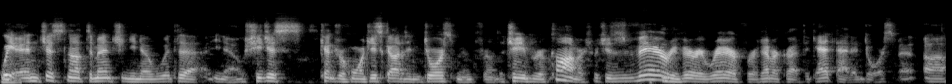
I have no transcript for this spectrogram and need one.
Well, yeah, and just not to mention, you know, with that, you know, she just Kendra Horn just got an endorsement from the Chamber of Commerce, which is very, very rare for a Democrat to get that endorsement uh,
